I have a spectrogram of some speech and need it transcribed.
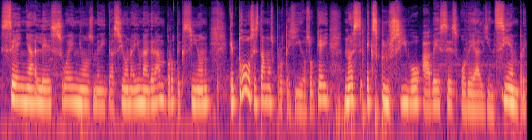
señales, sueños, meditación, hay una gran protección, que todos estamos protegidos, ¿ok? No es exclusivo a veces o de alguien, siempre.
